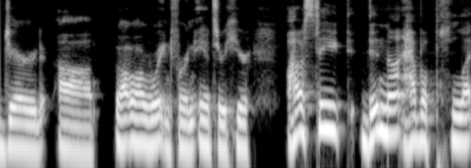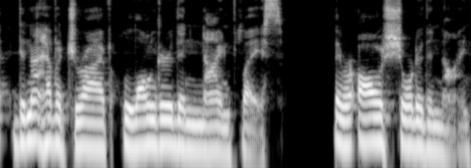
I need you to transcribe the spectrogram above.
Jared. Uh, while we're waiting for an answer here, Ohio State did not have a play, did not have a drive longer than nine plays. They were all shorter than nine.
